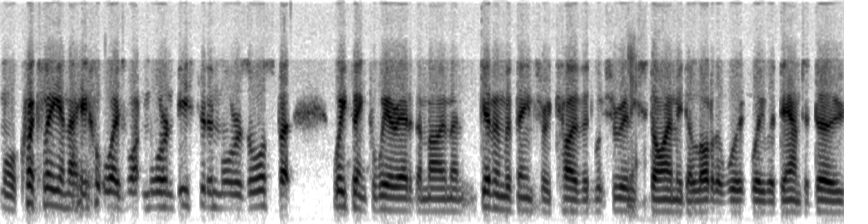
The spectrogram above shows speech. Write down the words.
more quickly and they always want more invested and more resource, but we think we're at at the moment, given we've been through COVID, which really yeah. stymied a lot of the work we were down to do,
